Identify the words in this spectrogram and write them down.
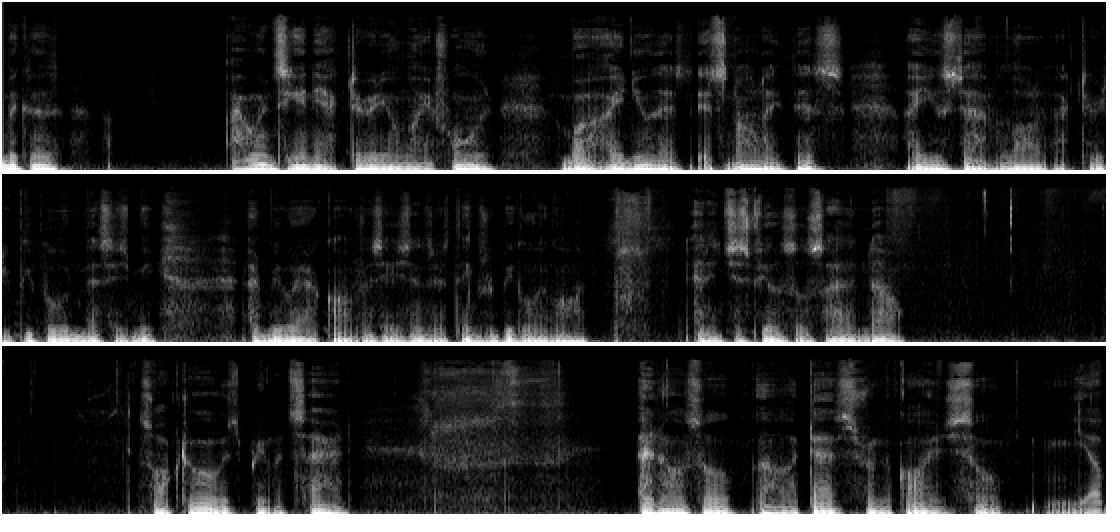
because I wouldn't see any activity on my phone but I knew that it's not like this. I used to have a lot of activity. People would message me and we would have conversations or things would be going on. And it just feels so silent now. So October was pretty much sad. And also uh, tests from the college. So, yep.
